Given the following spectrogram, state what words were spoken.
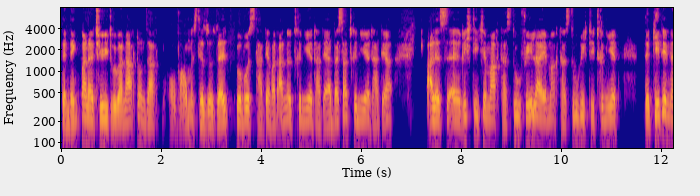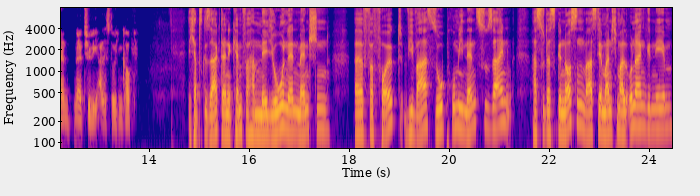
dann denkt man natürlich drüber nach und sagt, oh, warum ist der so selbstbewusst? Hat er was anderes trainiert? Hat er besser trainiert? Hat er alles äh, richtig gemacht? Hast du Fehler gemacht? Hast du richtig trainiert? Das geht ihm dann natürlich alles durch den Kopf. Ich habe es gesagt, deine Kämpfe haben Millionen Menschen äh, verfolgt. Wie war es, so prominent zu sein? Hast du das genossen? War es dir manchmal unangenehm?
